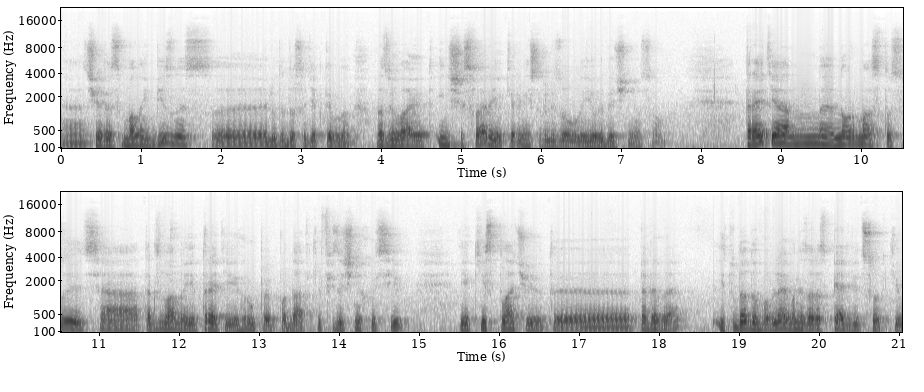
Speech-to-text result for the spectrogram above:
е, через малий бізнес е, люди досить активно розвивають інші сфери, які раніше реалізовували юридичні особи. Третя норма стосується так званої третьої групи податків фізичних осіб, які сплачують е, ПДВ. І туди додаємо, вони зараз 5%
